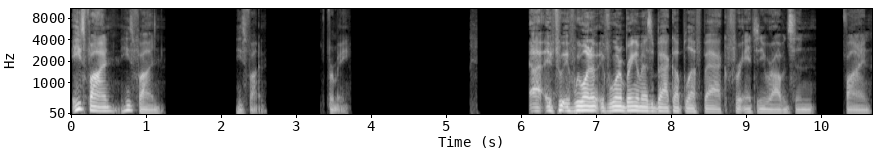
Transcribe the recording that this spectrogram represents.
He's fine. He's fine. He's fine for me. Uh, if if we want to if we want to bring him as a backup left back for Antonee Robinson, fine.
